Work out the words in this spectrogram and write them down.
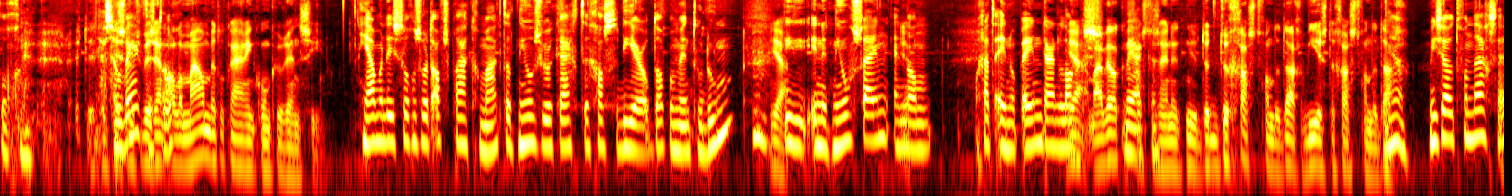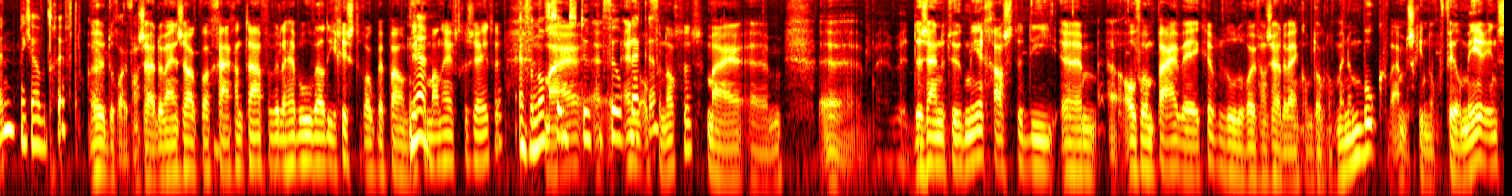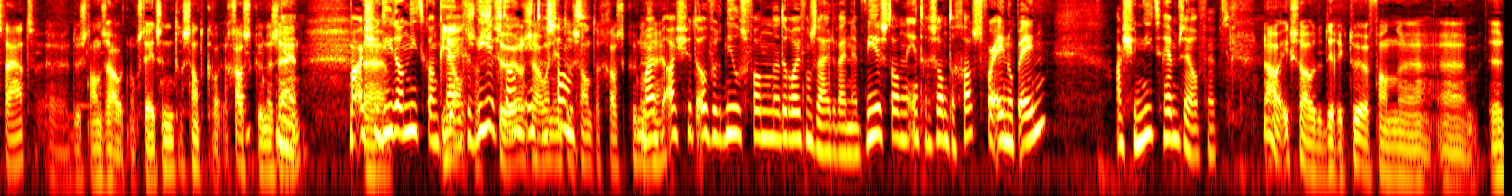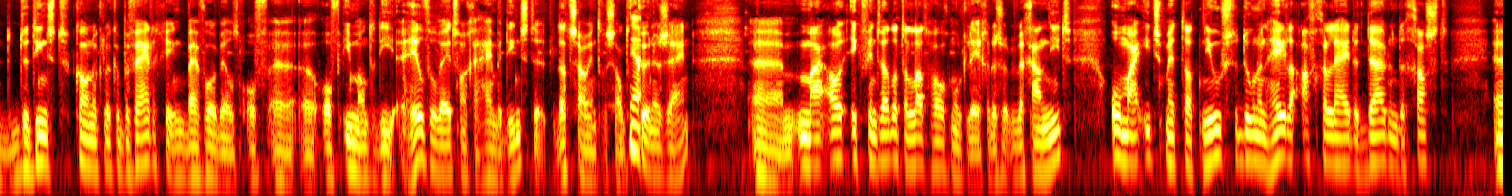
Ja, zo we zijn toch? allemaal met elkaar in concurrentie. Ja, maar er is toch een soort afspraak gemaakt... dat Nieuwsuur krijgt de gasten die er op dat moment toe doen. Ja. Die in het nieuws zijn. En ja. dan gaat één op één daar langs Ja, maar welke werken. gasten zijn het nu? De, de gast van de dag. Wie is de gast van de dag? Ja. Wie zou het vandaag zijn, wat jou betreft? Uh, de Roy van Zuiderwijn zou ik wel graag aan tafel willen hebben... hoewel die gisteren ook bij Pauw Witteman heeft gezeten. En vanochtend maar, natuurlijk op veel plekken. En op vanochtend. Maar um, uh, er zijn natuurlijk meer gasten die um, over een paar weken... Ik bedoel, de Roy van Zuiderwijn komt ook nog met een boek... waar misschien nog veel meer in staat. Uh, dus dan zou het nog steeds een interessant gast kunnen zijn. Ja. Maar als je die dan niet kan krijgen, wie is dan interessant? zou een interessante gast kunnen maar zijn. als je het over het nieuws van de Roy van Zuiderwijn hebt... wie is dan een interessante gast voor één op één? Als je niet hem zelf hebt? Nou, ik zou de directeur van uh, uh, de dienst Koninklijke Beveiliging bijvoorbeeld... Of, uh, of iemand die heel veel weet van geheime diensten... dat zou interessant ja. kunnen zijn. maar al, ik vind wel dat de lat hoog moet liggen. Dus we gaan niet, om maar iets met dat nieuws te doen... een hele afgeleide, duidende gast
